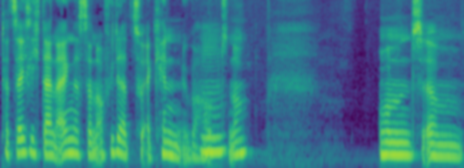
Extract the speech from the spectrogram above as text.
tatsächlich dein eigenes dann auch wieder zu erkennen überhaupt. Mhm. Ne? Und ähm,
